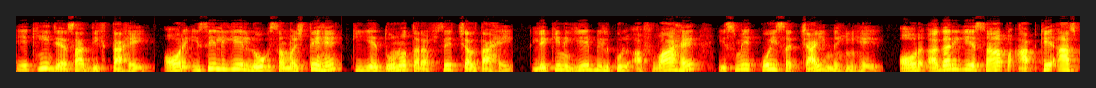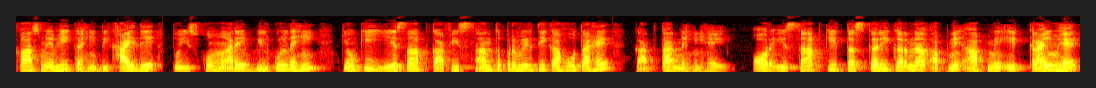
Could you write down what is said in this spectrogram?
एक ही जैसा दिखता है और इसीलिए लोग समझते हैं कि ये दोनों तरफ़ से चलता है। लेकिन ये बिल्कुल अफवाह है, इसमें कोई सच्चाई नहीं है। और अगर ये सांप आपके आसपास में भी कहीं दिखाई दे तो इसको मारे बिल्कुल नहीं, क्योंकि ये सांप काफ़ी शांत प्रवृत्ति का होता है, काटता नहीं है। और इस सांप की तस्करी करना अपने आप में एक क्राइम है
